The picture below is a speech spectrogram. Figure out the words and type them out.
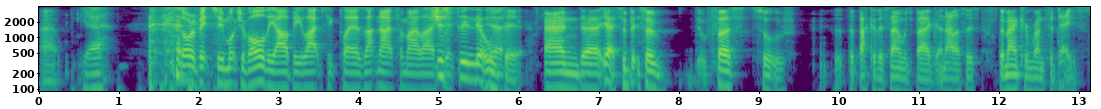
Uh, yeah. I saw a bit too much of all the RB Leipzig players that night for my life. Just a little yeah. bit, and uh, yeah, so so first sort of the back of the sandwich bag analysis, the man can run for days.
